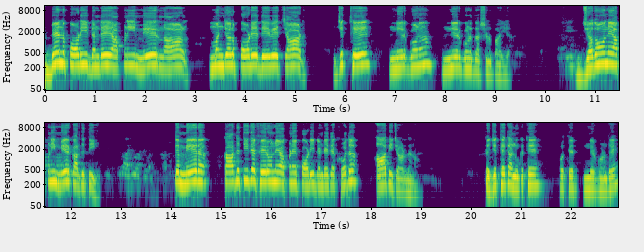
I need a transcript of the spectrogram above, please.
ਬਿਨ ਪੌੜੀ ਡੰਡੇ ਆਪਣੀ ਮੇਰ ਨਾਲ, ਮੰਜ਼ਲ ਪੌੜੇ ਦੇਵੇ ਚਾੜ ਜਿੱਥੇ ਨਿਰਗੁਣ ਨਿਰਗੁਣ ਦਰਸ਼ਨ ਪਾਈਆ। ਜਦੋਂ ਉਹਨੇ ਆਪਣੀ ਮਿਹਰ ਕਰ ਦਿੱਤੀ, ਤੇ ਮਿਹਰ ਕਰ ਦਿੱਤੀ ਤੇ ਫਿਰ ਉਹਨੇ ਆਪਣੇ ਪੌੜੀ ਡੰਡੇ ਤੇ ਖੁਦ ਆਪ ਹੀ ਚਾੜ ਦੇਣਾ ਤੇ ਜਿੱਥੇ ਤੁਹਾਨੂੰ ਕਿੱਥੇ ਉੱਥੇ ਨਿਰਗੁਣ ਦੇ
